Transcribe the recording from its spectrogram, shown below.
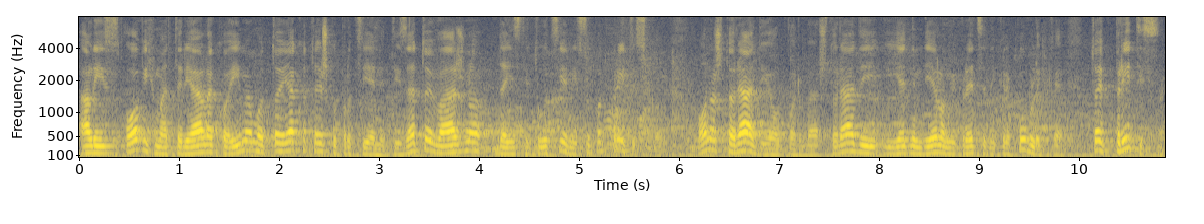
ali iz ovih materijala koje imamo to je jako teško procijeniti. Zato je važno da institucije nisu pod pritiskom. Ono što radi oporba, što radi jednim dijelom i predsjednik Republike, to je pritisak.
